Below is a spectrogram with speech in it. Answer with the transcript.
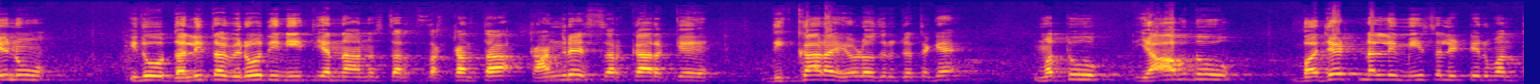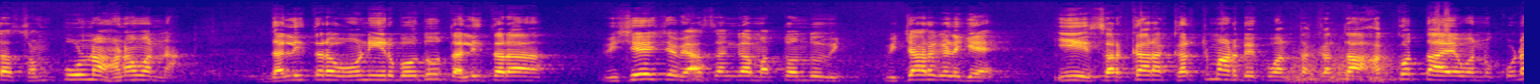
ಏನು ಇದು ದಲಿತ ವಿರೋಧಿ ನೀತಿಯನ್ನು ಅನುಸರಿಸ್ತಕ್ಕಂಥ ಕಾಂಗ್ರೆಸ್ ಸರ್ಕಾರಕ್ಕೆ ಧಿಕ್ಕಾರ ಹೇಳೋದ್ರ ಜೊತೆಗೆ ಮತ್ತು ಯಾವುದು ಬಜೆಟ್ನಲ್ಲಿ ಮೀಸಲಿಟ್ಟಿರುವಂಥ ಸಂಪೂರ್ಣ ಹಣವನ್ನು ದಲಿತರ ಓಣಿ ಇರ್ಬೋದು, ದಲಿತರ ವಿಶೇಷ ವ್ಯಾಸಂಗ ಮತ್ತೊಂದು ವಿಚಾರಗಳಿಗೆ ಈ ಸರ್ಕಾರ ಖರ್ಚು ಮಾಡಬೇಕು ಅಂತಕ್ಕಂಥ ಹಕ್ಕೊತ್ತಾಯವನ್ನು ಕೂಡ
